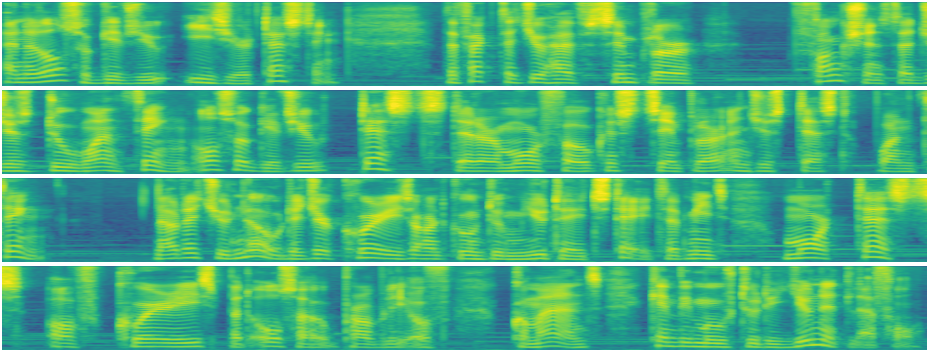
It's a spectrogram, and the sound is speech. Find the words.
And it also gives you easier testing. The fact that you have simpler functions that just do one thing also gives you tests that are more focused, simpler, and just test one thing. Now that you know that your queries aren't going to mutate state, that means more tests of queries, but also probably of commands, can be moved to the unit level,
